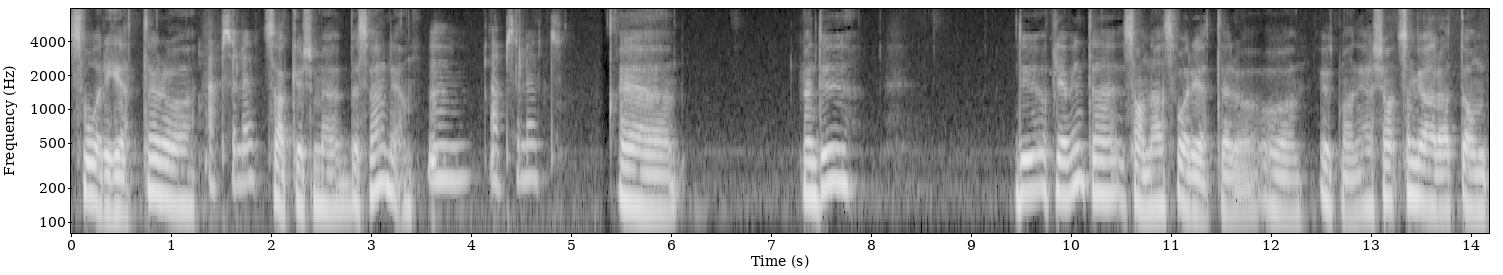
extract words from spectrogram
svårigheter och absolut. saker som är besvärliga. Mm, absolut. Eh, men du, du upplever inte sådana svårigheter och, och utmaningar som, gör att, de,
